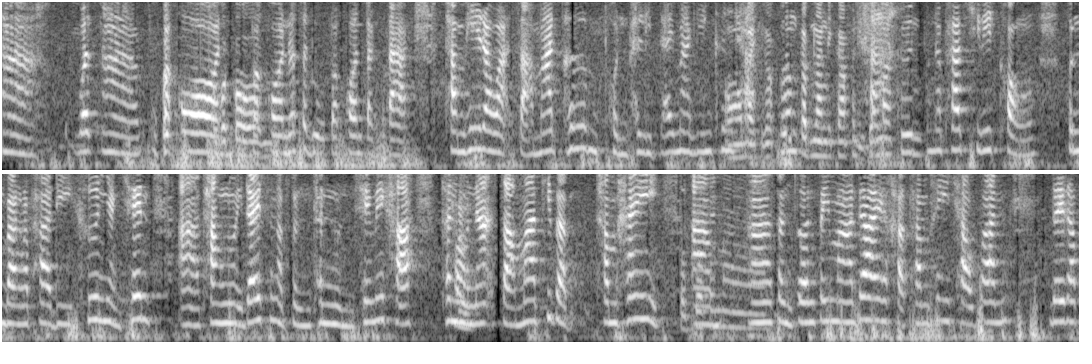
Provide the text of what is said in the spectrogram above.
อ่า วัสอ่าอุปกรณ์อุปกรณ์อุปกรณ์วัสดุอุปกรณ์ต่างๆทำให้เราอะสามารถเพิ่มผลผลิตได้มากยิ่งขึ้นอ๋อหค่ะมายถึงว่าเพิ่มกำลังในการผลิตได้มากขึ้น คุณภาพชีวิตของคนบางละพาดีขึ้น อย่างเช่นอ่าทางหน่วยได้สนับสนุนถนนใช่ไหมคะ ถนนน่ะสามารถที่แบบทำให้สัญจรไปมาอ่าสัญจรไปมาได้ค่ะทำให้ชาวบ้านได้รับ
